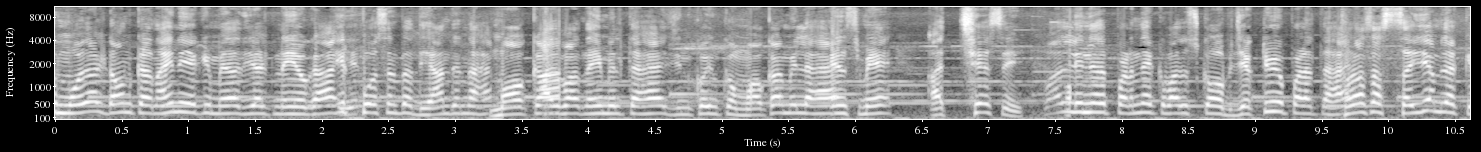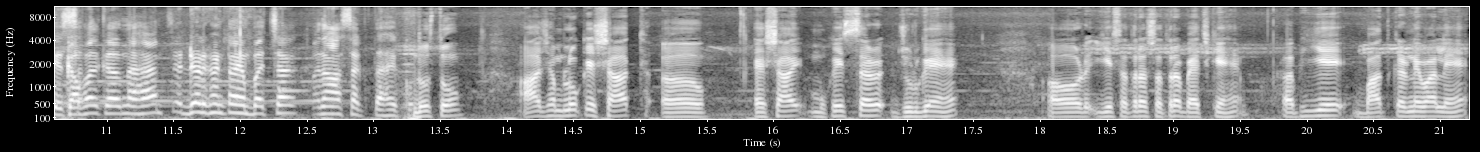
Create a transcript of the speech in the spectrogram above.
खुद मोरल डाउन करना ही नहीं है कि मेरा रिज़ल्ट नहीं होगा। एक पोर्शन पर ध्यान देना है। मौका बार नहीं मिलता है। जिनको इनको मौका मिला है इसमें अच्छे से वन लिनियर पढ़ने के बाद उसका ऑब्जेक्टिव में पढ़ता है। थोड़ा सा संयम रख के कवर करना है। डेढ़ घंटा में बच्चा बना सकता है दोस्तों आज हम लोग के साथ एस आई मुकेश सर जुड़ गए हैं और ये सत्रह सत्रह बैच के हैं। अभी ये बात करने वाले हैं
